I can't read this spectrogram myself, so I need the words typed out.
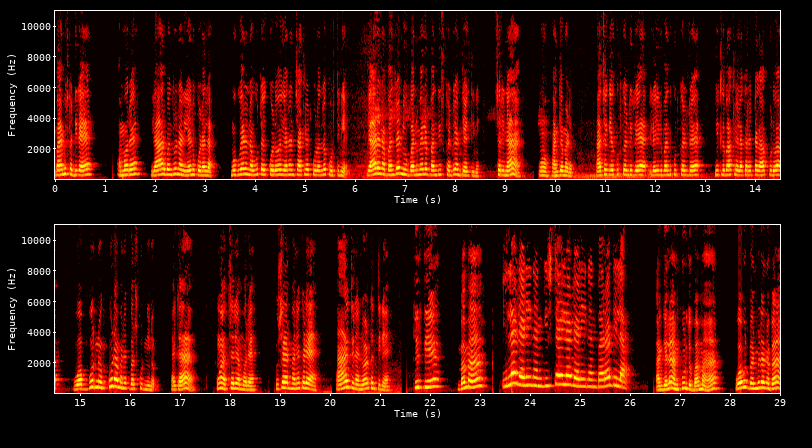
ಬಾಯಿ ಮುಚ್ಕೊಂಡಿರೆ ಅಮ್ಮೋರೆ ಯಾರು ಬಂದರೂ ನಾನು ಏನು ಕೊಡಲ್ಲ. ಮಗುವೇನ ಊಟ ಕೊಡು ಏನನ್ನ ಚಾಕ್ಲೇಟ್ ಕೊಡು ಅಂದರೆ ಕೊಡ್ತೀನಿ. ಯಾರನ್ನ ಬಂದರೆ ನೀವು ಬಂದ ಮೇಲೆ ಬಂದಿಸ್ಕೊಂಡ್ರಿ ಅಂತ ಹೇಳ್ತೀನಿ. ಸರಿನಾ? ಹ್ಞೂ ಹಾಗೆ ಮಾಡು. ಆಚೆಗೆ ಕೂತ್ಕೊಂಡಿದ್ರೆ ಇಲ್ಲ ಇಲ್ಲಿ ಬಂದು ಕುತ್ಕೊಂಡ್ರೆ ಇತ್ಲು ಬಾಕ್ಲೆಲ್ಲ ಕರೆಕ್ಟಾಗಿ ಹಾಕ್ಬಿಡು ಒಬ್ಬರನ್ನು ಕೂಡ ಮನೆಗೆ ಬರ್ಸ್ಕೊಡು ನೀನು. ಆಯಿತಾ? ಹ್ಞೂ ಸರಿ ಅಮ್ಮೋರೆ. ಹುಷಾರ್ ಮನೆ ಕಡೆ. ಆಯಿತು ನಾನು ನೋಡ್ಕೊತೀನಿ. ಕೀರ್ತಿ ಬಮ್ಮ. ಹಂಗೆಲ್ಲ ಅನ್ಕೂಡ್ದು ಬಮ್ಮ. ಹೋಗ್ಬಿಟ್ಟು ಬಂದ್ಬಿಡೋಣ ಬಾ.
